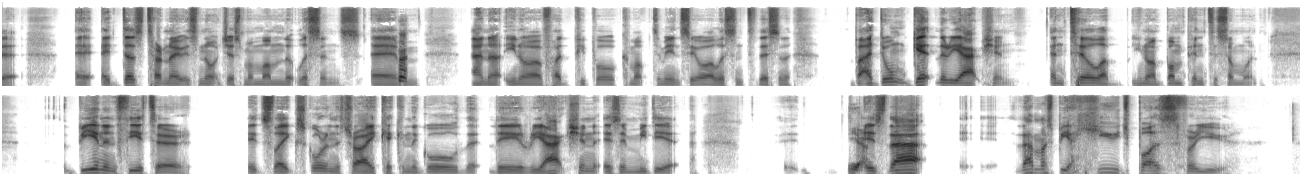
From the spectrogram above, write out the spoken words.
It, it, it does turn out it's not just my mum that listens. Um, and uh, you know, I've had people come up to me and say, "Oh, I listened to this," and but I don't get the reaction until I, you know, I bump into someone. Being in theatre, it's like scoring the try, kicking the goal. The the reaction is immediate. Yeah. Is that that must be a huge buzz for you?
